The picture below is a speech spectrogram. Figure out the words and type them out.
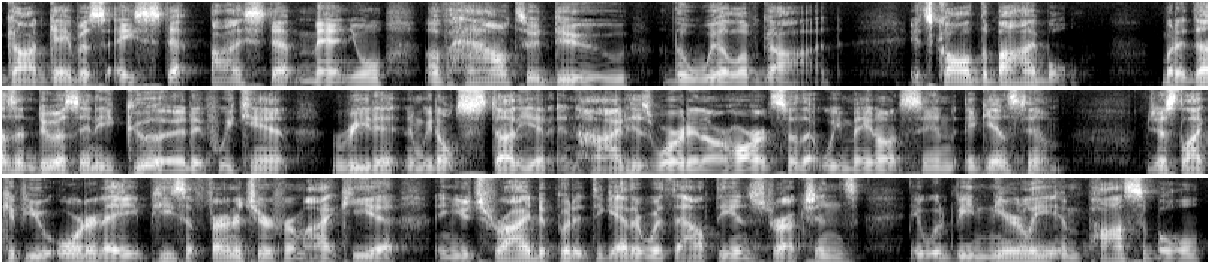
God gave us a step by step manual of how to do the will of God. It's called the Bible, but it doesn't do us any good if we can't read it and we don't study it and hide His Word in our hearts so that we may not sin against Him. Just like if you ordered a piece of furniture from IKEA and you tried to put it together without the instructions, it would be nearly impossible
